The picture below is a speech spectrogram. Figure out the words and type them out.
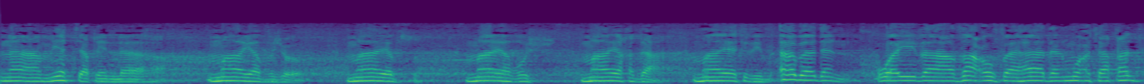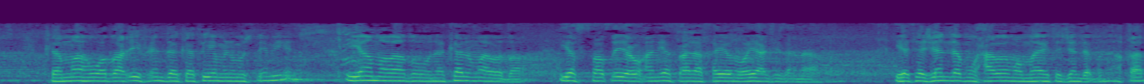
نعم يتقي الله. ما يفجر ما يفسق ما يغش ما يخدع. ما يكذب ابدا. وإذا ضعف هذا المعتقد كما هو ضعيف عند كثير من المسلمين يمرضون كالمرضى. يستطيع أن يفعل خيرا ويعجز عن آخر. يتجنب محرم وما يتجنب من آخر.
